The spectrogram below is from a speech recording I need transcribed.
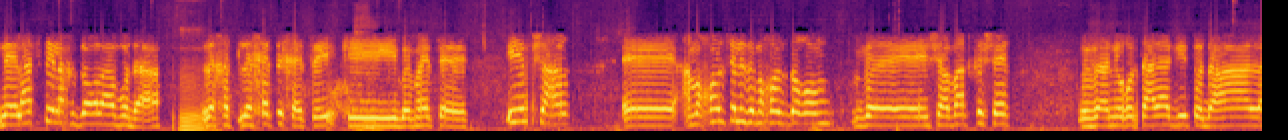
נאלצתי לחזור לעבודה, Mm. לח, לחצי חצי, כי באמת אה, אי אפשר. אה, המחוז שלי זה מחוז דרום, ושעבד קשה, ואני רוצה להגיד תודה ל...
